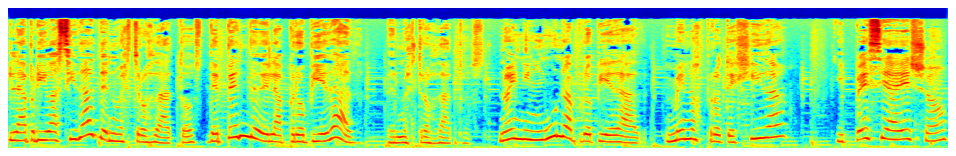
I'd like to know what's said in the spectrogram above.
la privacidad de nuestros datos depende de la propiedad de nuestros datos. No hay ninguna propiedad menos protegida y pese a ello,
